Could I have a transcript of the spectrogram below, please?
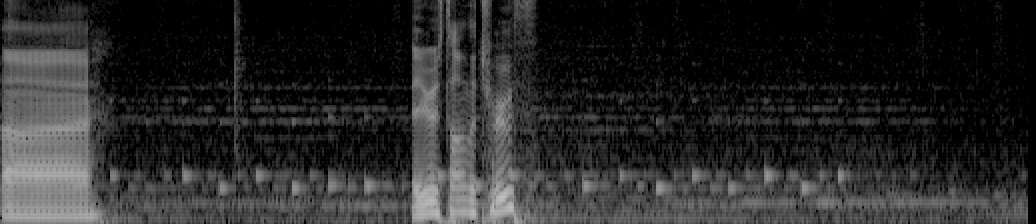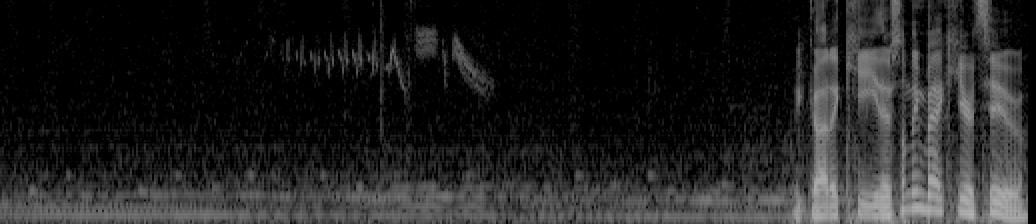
Uh... Are you telling the truth? We got a key. There's something back here too.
